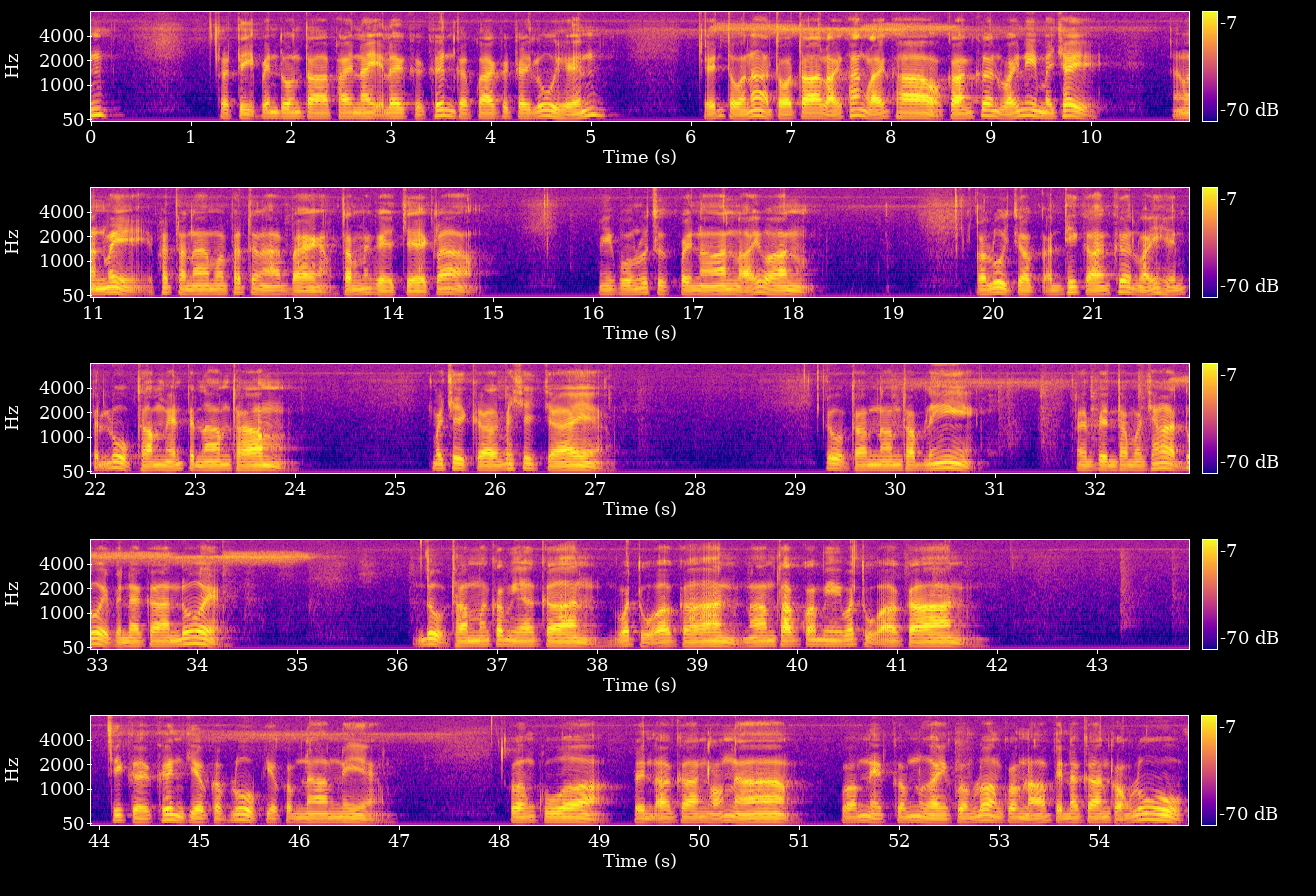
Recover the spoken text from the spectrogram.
สติเป็นดวงตาภายในอะไรเกิดขึ้นกับกายก็ใจรู้เห็น เห็นต่อหน้าต่อตาหลายครั้งหลายคราว การเคลื่อนไหวนี่ไม่ใช่ มันไม่พัฒนามันพัฒนาไปทำให้เกิดแจกล้ามีความรู้สึกไปนานหลายวัน ก็รู้จักอันที่การเคลื่อนไหวเห็นเป็นรูปธรรมเห็นเป็นนามธรรมไม่ใช่กายไม่ใช่ใจรูปธรรมนามธรรมนี้ มันเป็นธรรมชาติด้วยเป็นอาการด้วย รูปธรรมมันก็มีอาการ วัตถุอาการ นามธรรมก็มีวัตถุอาการ ที่เกิดขึ้นเกี่ยวกับรูปเกี่ยวกับนามเนี่ยความกลัวเป็นอาการของนาม ความเหน็ดความเหนื่อยความร้อนความหนาวเป็นอาการของรูป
